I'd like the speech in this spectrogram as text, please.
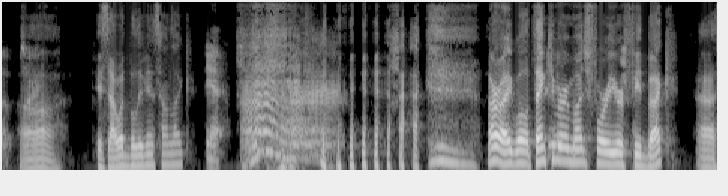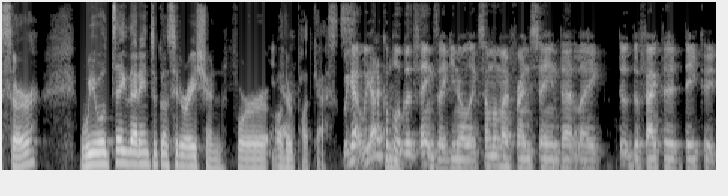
Oh, sorry. Ah, is that what Bolivians sound like? yeah. All right. Well, thank you very much for your feedback, uh, sir. We will take that into consideration for Yeah. other podcasts. we got we got a couple Mm. of good things like you know like some of my friends saying that like dude the fact that they could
